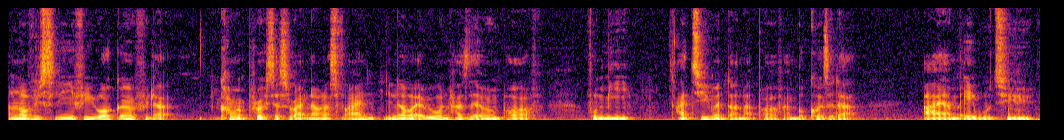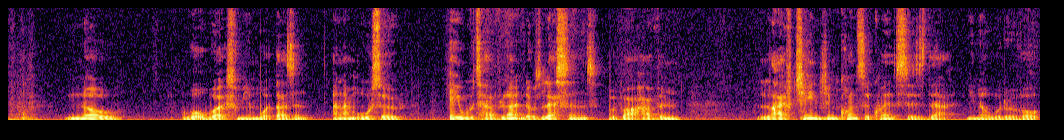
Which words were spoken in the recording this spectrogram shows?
And obviously, if you are going through that current process right now, that's fine. You know, everyone has their own path. For me, I too went down that path, and because of that, I am able to know what works for me and what doesn't. And I'm also able to have learnt those lessons without having life changing consequences that you know would result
